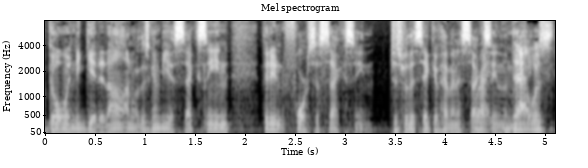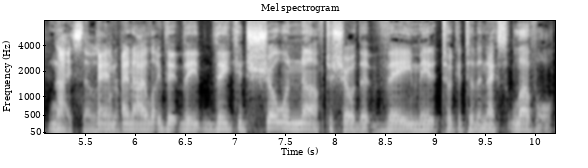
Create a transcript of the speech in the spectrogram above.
going to get it on, where there's going to be a sex scene. They didn't force a sex scene just for the sake of having a sex Right. scene. In the that movie. was nice. That was and wonderful. and I like they, they they could show enough to show that they made it took it to the next level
